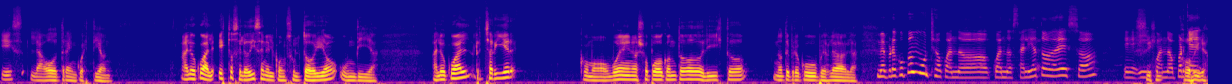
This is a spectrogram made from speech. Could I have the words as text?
es la otra en cuestión. A lo cual, esto se lo dice en el consultorio un día. A lo cual, Richard Gere, como, bueno, yo puedo con todo, listo, no te preocupes, bla, bla. Me preocupó mucho cuando, cuando salió todo eso. eh, Sí, y cuando, porque obvio.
